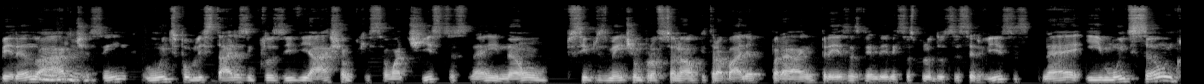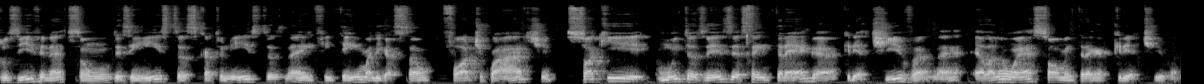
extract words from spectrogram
beirando a uhum. arte, assim. Muitos publicitários, inclusive, acham que são artistas, né, e não simplesmente um profissional que trabalha para empresas venderem seus produtos e serviços, né? E muitos são, inclusive, né? São desenhistas, cartunistas, né? Enfim, tem uma ligação forte com a arte. Só que muitas vezes essa entrega criativa, né? Ela não é só uma entrega criativa,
